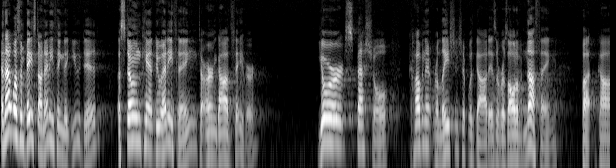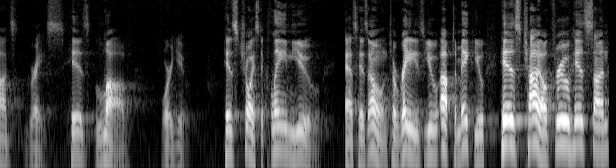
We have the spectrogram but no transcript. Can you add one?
And that wasn't based on anything that you did. A stone can't do anything to earn God's favor. Your special covenant relationship with God is a result of nothing but God's grace, His love for you, His choice to claim you as His own, to raise you up, to make you His child through His Son,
